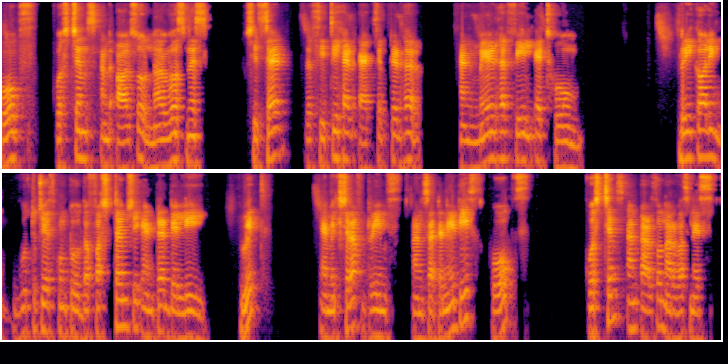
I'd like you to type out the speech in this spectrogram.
hopes, questions, and also nervousness. She said the city had accepted her and made her feel at home. Recalling Guttu Cheskuntu the first time she entered Delhi with a mixture of dreams, uncertainties, hopes, questions, and also nervousness.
